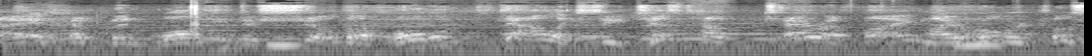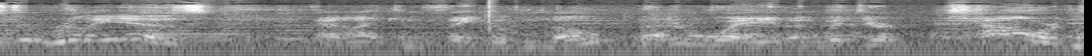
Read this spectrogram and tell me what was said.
I have been wanting to show the whole galaxy just how terrifying my roller coaster really is. And I can think of no better way than with your cowardly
